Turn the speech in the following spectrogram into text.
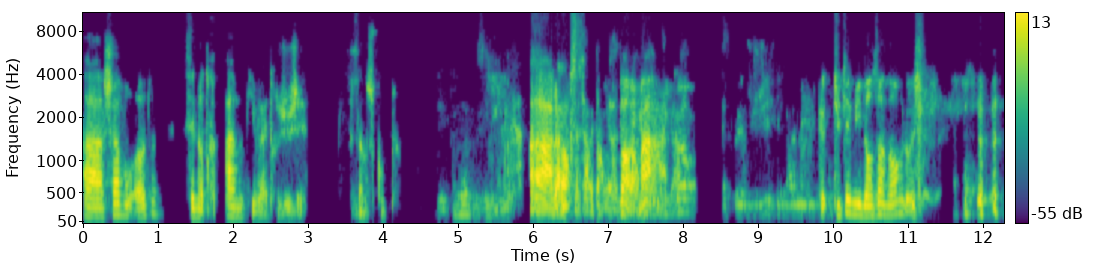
À Shavuot, c'est notre âme qui va être jugée. C'est un scoop. Ah, alors ça s'arrête en Attends, que tu t'es mis dans un angle.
